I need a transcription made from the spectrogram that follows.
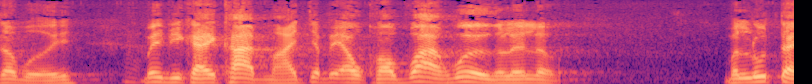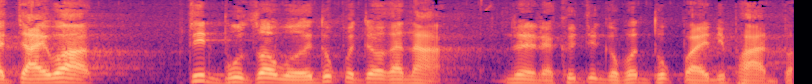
เสวย ไม่มีใครคาดหมายจะไปเอาความว่างเว่างเลยหรอกมันรู้แต่ใจว่าสิ้นผู้เสวยทุกปัจจุบันขณะเนี่ยนะคือจึงกับพ้นทุกไปนิพพานไป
